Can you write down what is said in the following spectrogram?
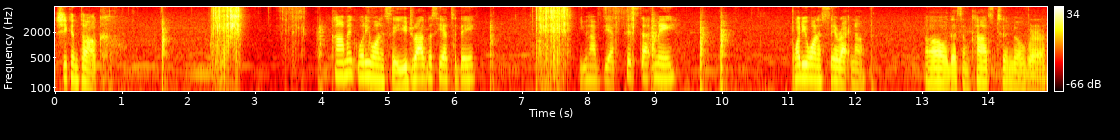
She can talk. Karmic, what do you want to say? You dragged us here today. You have DF pissed at me. What do you want to say right now? Oh, there's some cards turned over.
